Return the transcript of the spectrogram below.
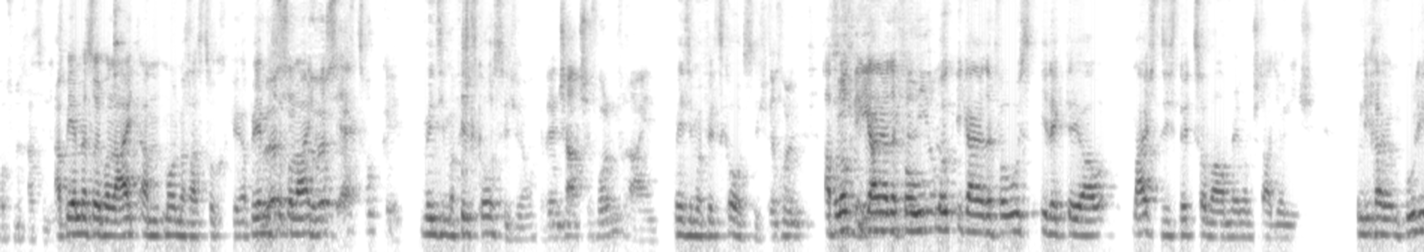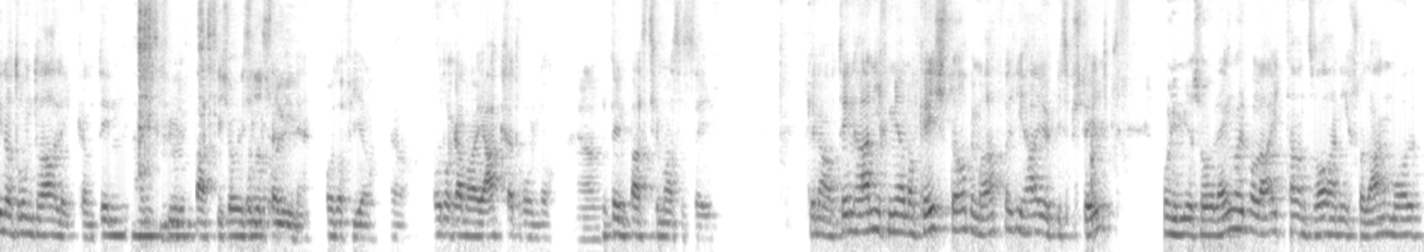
Hoffentlich kann sie nicht. Aber ich habe mir so überlegt, ähm, mal, man kann es zurückgeben. Aber ich du, wirst, so du überlegt, wirst sie echt zurückgeben. wenn sie mir viel zu groß ist, ja. Aber dann schaffst du voll im Verein. Wenn sie mir viel zu groß ist. Aber schau, ich gehe ja davon, schau, ich gehe ja davon aus, ich lege ja auch, meistens ist es nicht so warm, wenn man im Stadion ist. Und ich kann ja einen Pulli noch drunter anlegen und dann habe ich das Gefühl, Mhm. passt sie schon in Oder rein. Oder vier. Ja. Oder kann man eine Jacke drunter. Ja. Und dann passt sie mal so safe. Genau, dann habe ich mir noch gestern beim Raphael die etwas bestellt, wo ich mir schon länger überlegt habe. Und zwar habe ich schon lange mal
